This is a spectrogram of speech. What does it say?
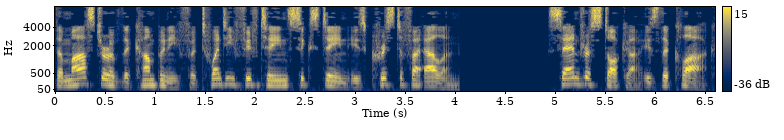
The master of the company for 2015–16 is Christopher Allen, Sandra Stocker is the clerk.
